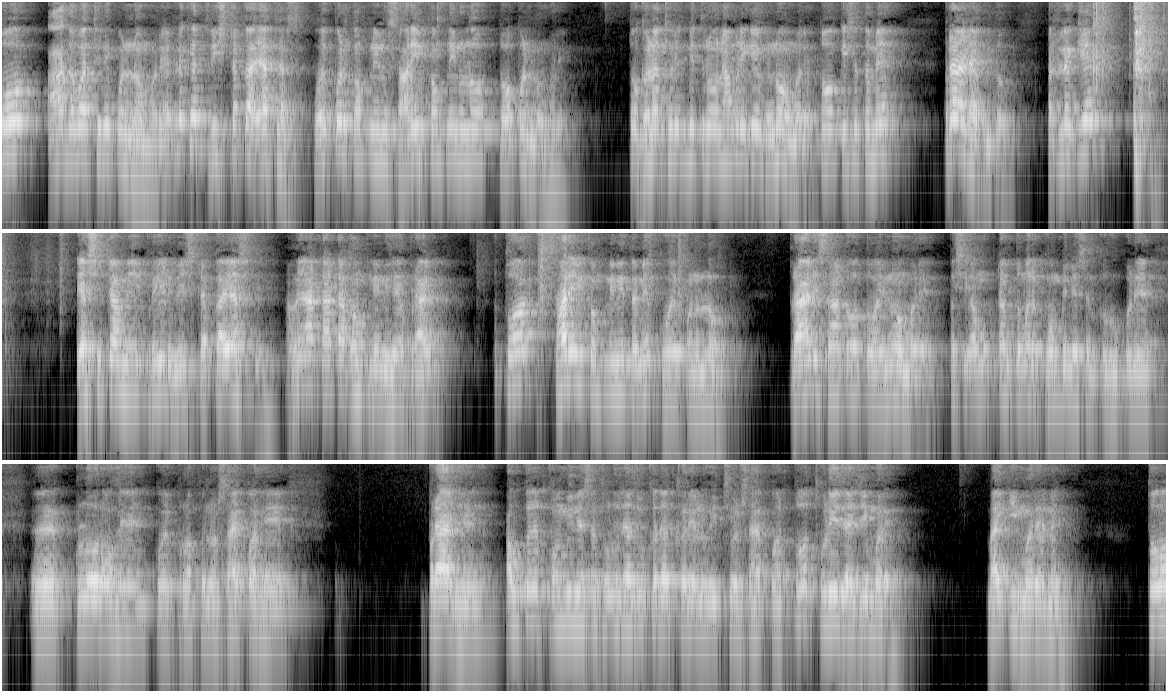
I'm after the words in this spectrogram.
તો આ દવાથી પણ ન મળે એટલે કે ત્રીસ ટકા એફએસ, કોઈ પણ કંપનીનું, સારી કંપનીનું લો તો પણ ન મળે તો ઘણા ખેડૂત મિત્રોને આપણે કહ્યું ન મળે તો કહેશે તમે પ્રાઇડ આપી દો. એટલે કે એસિટામી પ્રીડ વીસ ટકા એસટી હવે આ ટાટા કંપનીની છે પ્રાઇડ. તો સારી કંપનીની તમે કોઈ પણ લો. પ્રાઇડ છાંટો તોય ન મળે. પછી અમુક ટાઈમ તમારે કોમ્બિનેશન કરવું પડે. ક્લોરો છે, કોઈ પ્રોફેનો સાયપર છે, પ્રાઇડ છે. આવું કદાચ કોમ્બિનેશન થોડું જાજુ કદાચ કરેલું ઇથિયોલ સાયપર, તો થોડી જાજી મરે. બાકી મરે નહીં. તો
